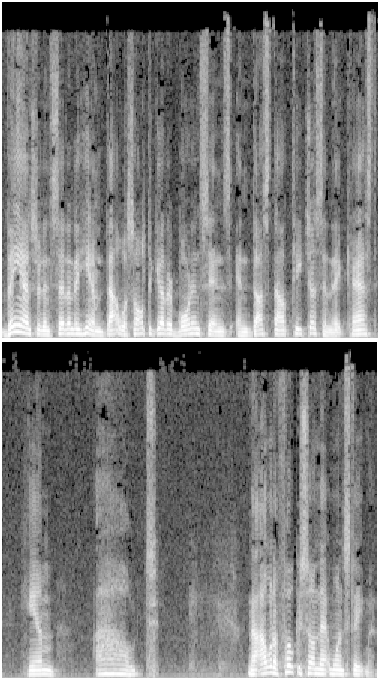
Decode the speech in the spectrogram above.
They answered and said unto him, Thou wast altogether born in sins, and dost thou teach us? And they cast him out. Now, I want to focus on that one statement.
